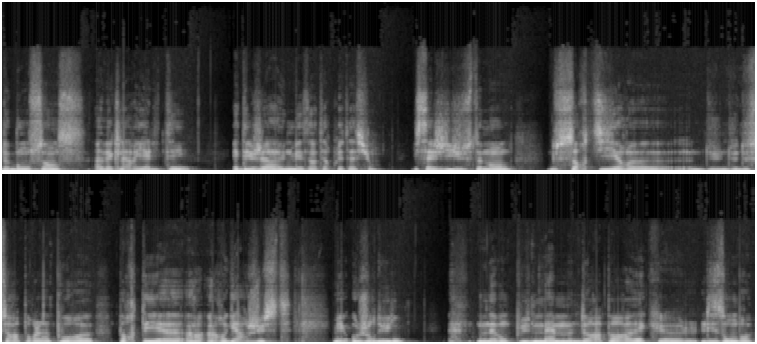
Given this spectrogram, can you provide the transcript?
de bon sens avec la réalité est déjà une mésinterprétation. Il s'agit justement de sortir euh, de, ce rapport-là pour euh, porter euh, un, regard juste. Mais aujourd'hui, nous n'avons plus même de rapport avec les ombres,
